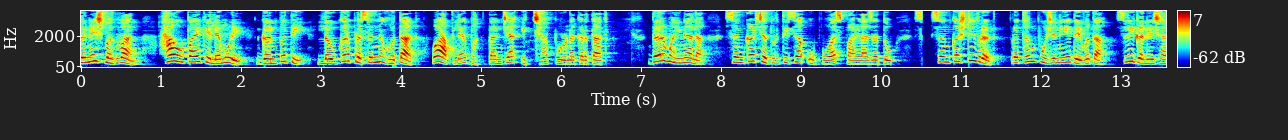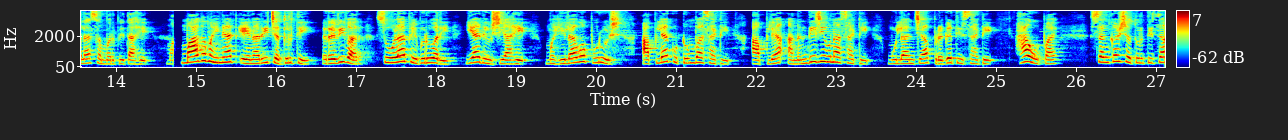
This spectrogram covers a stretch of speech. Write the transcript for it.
गणेश भगवान हा उपाय केल्यामुळे गणपती लवकर प्रसन्न होतात व आपल्या भक्तांच्या इच्छा पूर्ण करतात. दर महिन्याला संकट चतुर्थीचा उपवास पाळला जातो. संकष्टी व्रत प्रथम पूजनीय देवता श्री गणेशाला समर्पित आहे. माघ महिन्यात येणारी चतुर्थी रविवार सोळा फेब्रुवारी या दिवशी आहे. महिला व पुरुष आपल्या कुटुंबासाठी आपल्या आनंदी जीवनासाठी मुलांच्या प्रगतीसाठी हा उपाय संकट चतुर्थीचा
